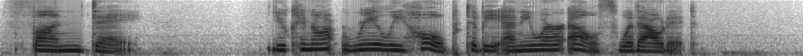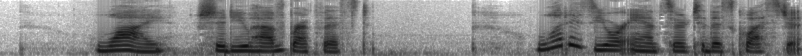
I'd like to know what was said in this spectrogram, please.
fun day. You cannot really hope to be anywhere else without it. Why should you have breakfast? What is your answer to this question?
